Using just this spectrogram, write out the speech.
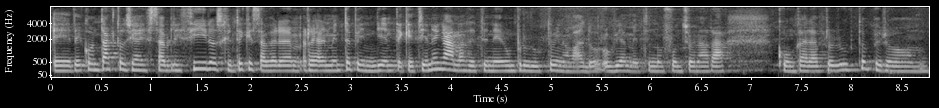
eh, de contactos ya establecidos, gente que está realmente pendiente, que tiene ganas de tener un producto innovador. Obviamente no funcionará con cada producto, pero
